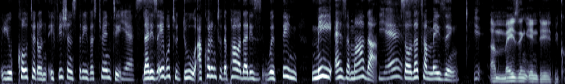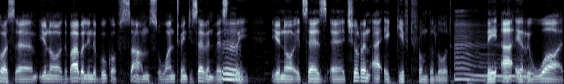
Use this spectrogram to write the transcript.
you quoted on Ephesians 3 verse 20, Yes. that is able to do according to the power that is within me as a mother. Yes. So that's amazing. Amazing indeed, because um, you know the Bible in the book of Psalms 127, verse 3, you know, it says, uh, Children are a gift from the Lord, they are a reward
